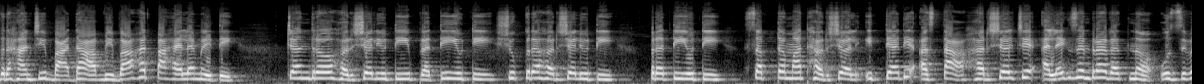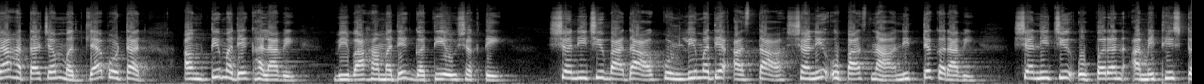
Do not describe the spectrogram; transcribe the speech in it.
ग्रहांची बाधा विवाहात पाहायला मिळते. चंद्र हर्षलयुती प्रतियुती शुक्र हर्षल युती प्रतियुती सप्तमात हर्षल इत्यादी असता हर्षलचे अलेक्झांड्रा रत्न उजव्या हाताच्या मधल्या पोटात अंगठीमध्ये घालावे. विवाहामध्ये गती येऊ शकते. शनीची बाधा कुंडलीमध्ये असता शनी उपासना नित्य करावी. शनीची उपरण अमिथिष्ट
